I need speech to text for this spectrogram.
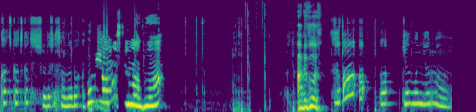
Kaç kaç kaç. Şurada şu sandığa bak. Abi yanmışsın lan bu. Abi vur. Aa, gel lan yarım.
